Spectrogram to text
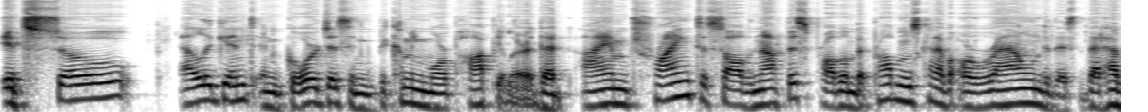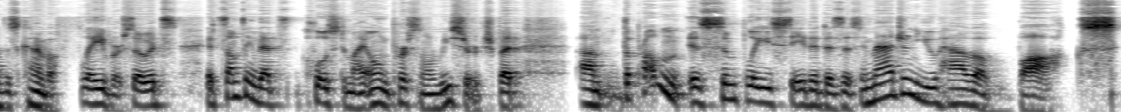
it's so elegant and gorgeous and becoming more popular that I am trying to solve not this problem, but problems kind of around this that have this kind of a flavor. So it's, it's something that's close to my own personal research. But um, the problem is simply stated as this. Imagine you have a box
